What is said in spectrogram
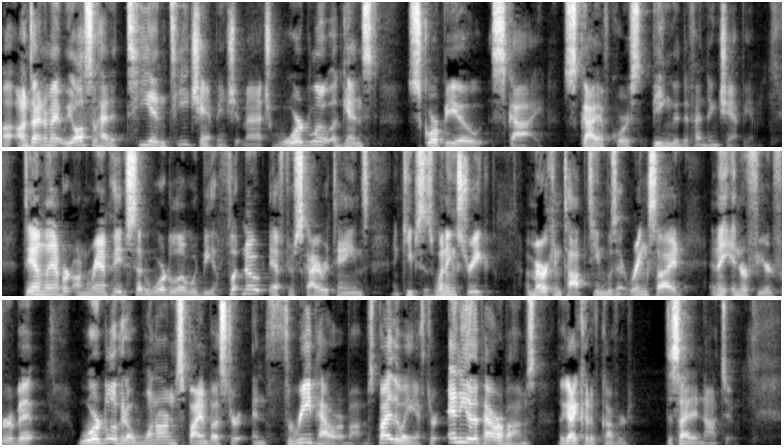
Uh, on Dynamite, we also had a TNT Championship match Wardlow against Scorpio Sky. Sky, of course, being the defending champion. Dan Lambert on Rampage said Wardlow would be a footnote after Sky retains and keeps his winning streak. American Top Team was at ringside and they interfered for a bit. Wardlow hit a one arm spinebuster and three power bombs. By the way, after any of the power bombs, the guy could have covered, decided not to.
